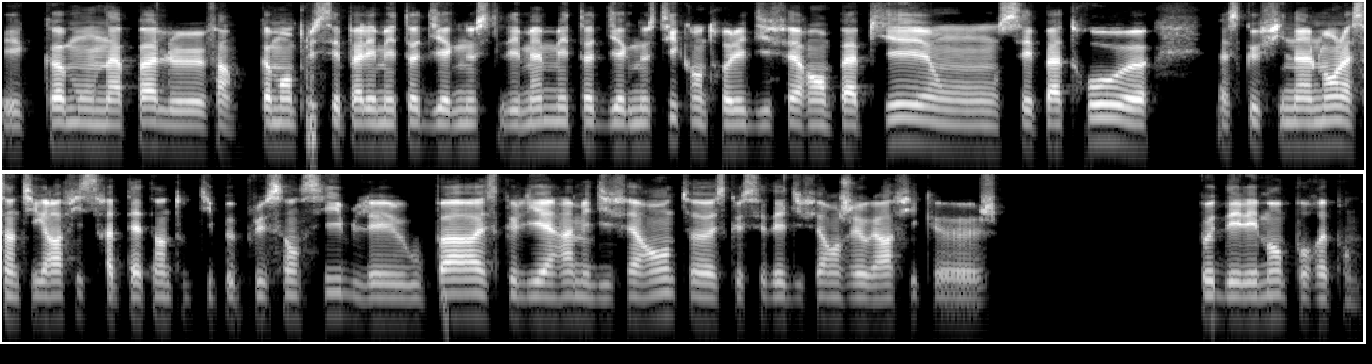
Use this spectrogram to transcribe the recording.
Et comme on n'a pas le, enfin, comme en plus c'est pas les les mêmes méthodes diagnostiques entre les différents papiers, on ne sait pas trop. est-ce que finalement la scintigraphie sera peut-être un tout petit peu plus sensible et, ou pas? Est-ce que l'IRM est différente? Est-ce que c'est des différences géographiques? Peu d'éléments pour répondre.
